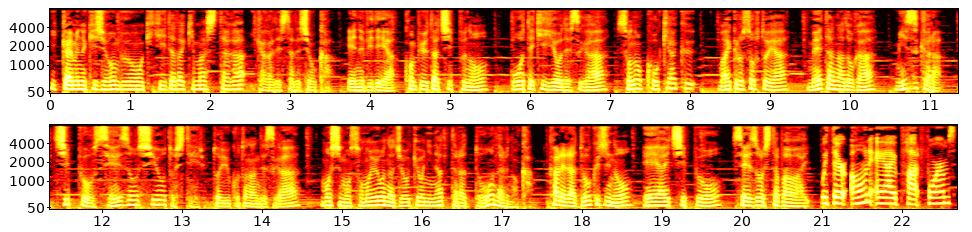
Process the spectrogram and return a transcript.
1回目の記事本文をお聞きいただきましたが、いかがでしたでしょうか ?NVIDIA、コンピュータチップの大手企業ですが、その顧客、マイクロソフトやメタなどが自ら チップを製造しようとしているということなんですが、もしもそのような状況になったらどうなるのか。彼ら独自の AI チップを製造した場合、With their own AI platforms,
